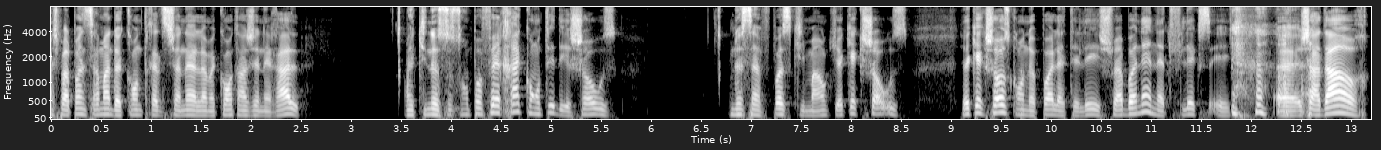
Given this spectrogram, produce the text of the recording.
je ne parle pas nécessairement de conte traditionnel, mais conte en général, qui ne se sont pas fait raconter des choses, ne savent pas ce qui manque. Il y a quelque chose. Il y a quelque chose qu'on n'a pas à la télé. Je suis abonné à Netflix et euh, j'adore.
